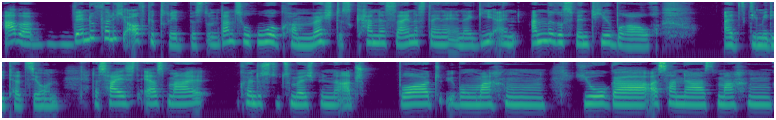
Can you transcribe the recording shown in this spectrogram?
Aber wenn du völlig aufgedreht bist und dann zur Ruhe kommen möchtest, kann es sein, dass deine Energie ein anderes Ventil braucht als die Meditation. Das heißt, erstmal könntest du zum Beispiel eine Art Sportübungen machen, Yoga, Asanas machen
